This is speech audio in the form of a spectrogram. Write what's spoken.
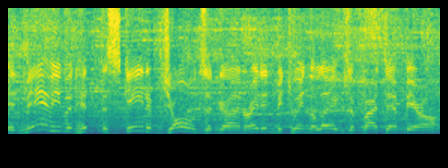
It may have even hit the skate of Jones and gone right in between the legs of Martin Biron.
